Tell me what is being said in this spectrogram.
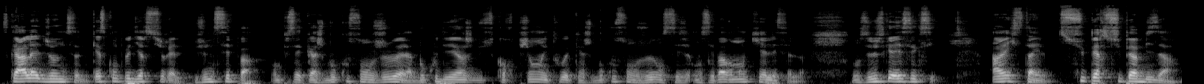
Scarlett Johnson, qu'est-ce qu'on peut dire sur elle? Je ne sais pas. En plus, elle cache beaucoup son jeu, elle a beaucoup d'énergie du scorpion et tout, elle cache beaucoup son jeu, on sait, on sait pas vraiment qui elle est celle-là. On sait juste qu'elle est sexy. Harry Style, super super bizarre.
